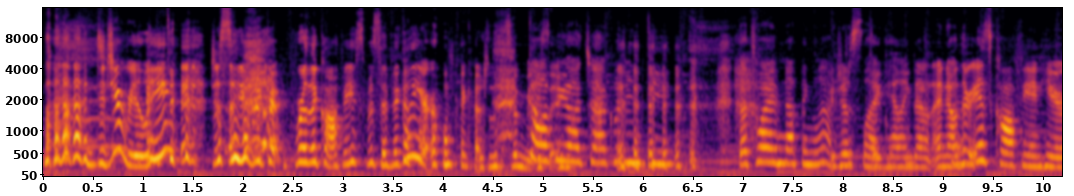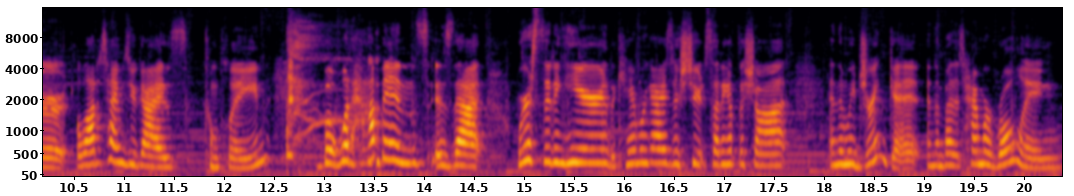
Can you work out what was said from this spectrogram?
did you really? just so you have to get for the coffee specifically, or oh my gosh, that's amazing. Coffee, hot chocolate, and tea. That's why I have nothing left. You're just like hailing down. I know there is coffee in here. A lot of times you guys complain, but what happens is that we're sitting here, the camera guys are shoot setting up the shot, and then we drink it, and then by the time we're rolling,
